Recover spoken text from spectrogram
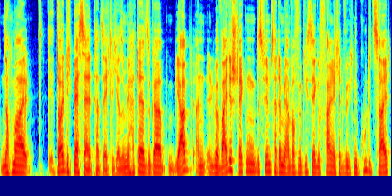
nochmal deutlich besser tatsächlich. Also mir hat er sogar, ja, an, über weite Strecken des Films hat er mir einfach wirklich sehr gefallen. Ich hatte wirklich eine gute Zeit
